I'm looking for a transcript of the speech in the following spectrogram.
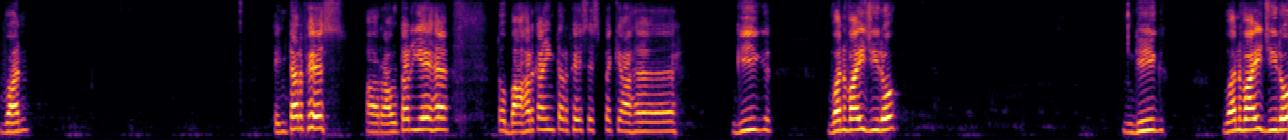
वन इंटरफेस और राउटर ये है तो बाहर का इंटरफेस इस पे क्या है? Gig one Y zero gig, one Y zero,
